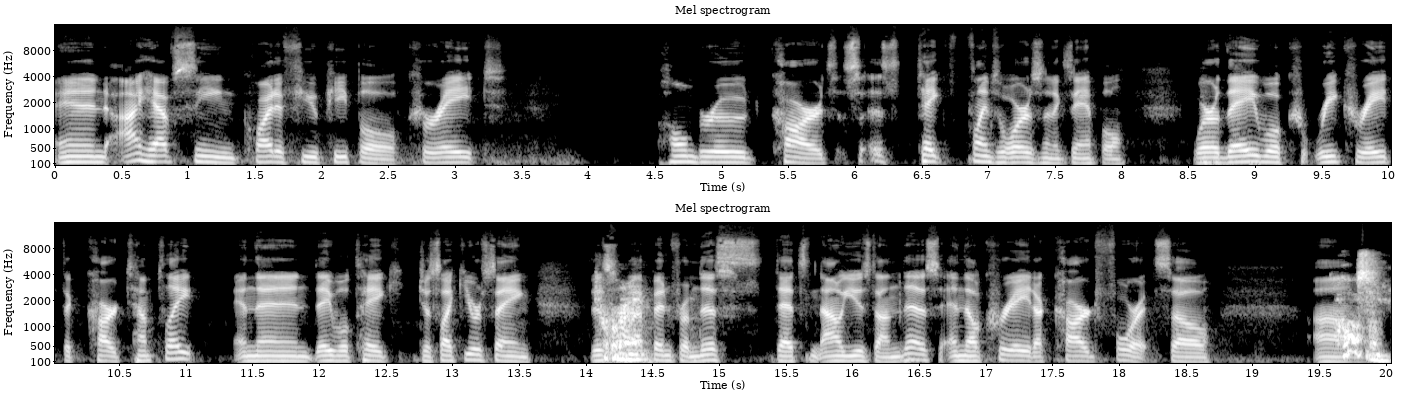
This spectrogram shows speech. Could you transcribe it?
and I have seen quite a few people create homebrewed cards. take Flames of War as an example, where they will recreate the card template, and then they will take, just like you were saying, this weapon from this that's now used on this, and they'll create a card for it. So, um, awesome.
